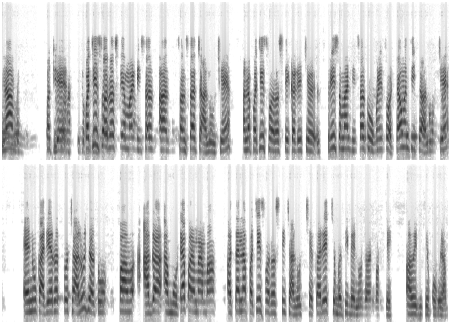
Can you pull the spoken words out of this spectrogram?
ના પચીસ વર્ષથી અમારી ડીસા આ સંસ્થા ચાલુ છે અને પચીસ વર્ષથી કરીએ છીએ સ્ત્રી સમાજ ડીસા તો ઓગણીસો અઠ્ઠાવનથી ચાલુ છે. એનું કાર્યરત તો ચાલુ જ હતું પણ આગળ આ મોટા પ્રમાણમાં અત્યારના પચીસ વર્ષથી ચાલુ જ છે. કરે જ છે બધી બહેનો દર વખતે આવી રીતે પ્રોગ્રામ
